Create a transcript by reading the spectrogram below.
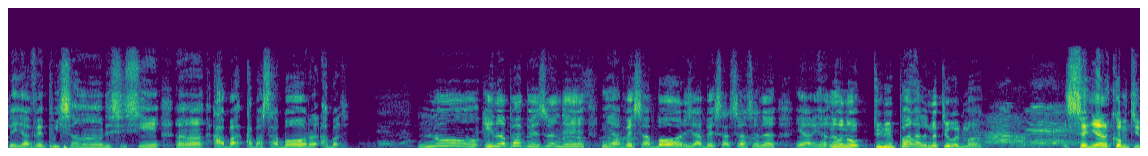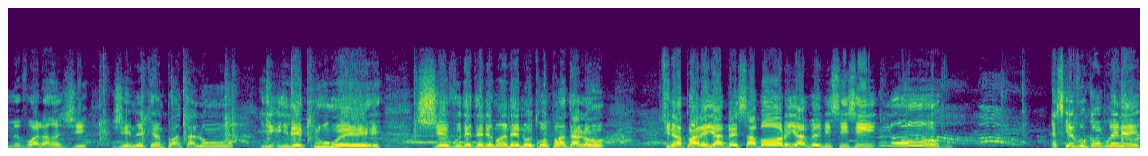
les Yahvé puissants, de ceci, ah, Abbasabor, Abbas... Non, il n'a pas besoin de, il y avait sa bord, il y avait sa science, non, non, tu lui parles naturellement. Seigneur, comme tu me vois là, je n'ai qu'un pantalon, il, est troué, je voudrais te demander un autre pantalon. Tu n'as pas le Yahvé Sabor, Yahvé ici. Non. Est-ce que vous comprenez?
